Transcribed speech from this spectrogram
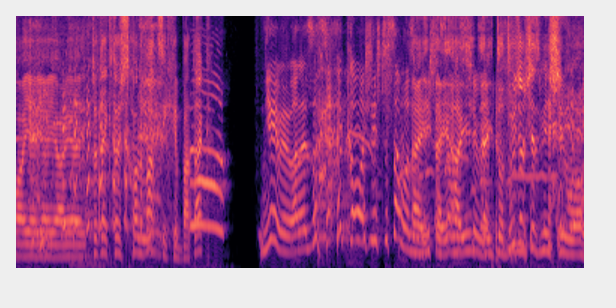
Ojej, ojej, ojej. Tutaj ktoś z Chorwacji chyba, tak? Nie wiem, ale koło się jeszcze samo Ej, zmniejsza ej, samo ej, ej, to dużo się zmniejszyło.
